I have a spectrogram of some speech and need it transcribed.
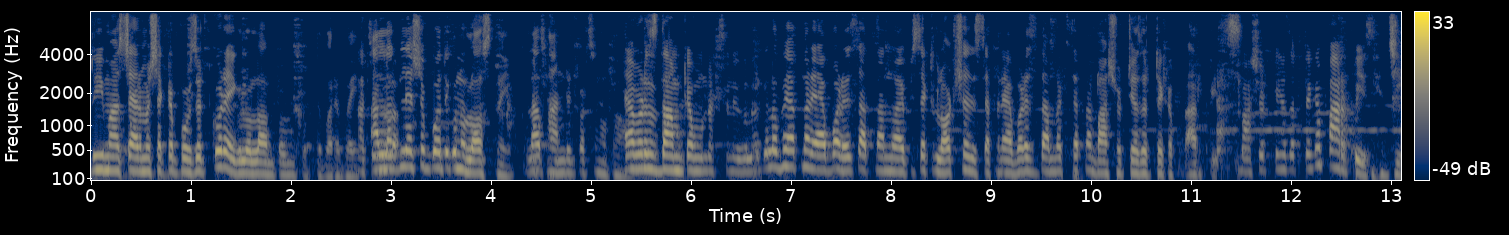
দুই মাস চার মাস একটা প্রজেক্ট করে এগুলো লাভ পালন করতে পারে ভাই। আচ্ছা, আল্লাহ দিলে এসব গতি কোনো লস নেই। লাভ হান্ড্রেড পার্সেন্ট হতে হবে। এভারেজ দাম কেমন রাখছেন এগুলো? এগুলো ভাই আপনার এভারেজ আপনার নয় পিস একটা লট সাজিয়েছে আপনার এভারেজ দাম রাখছে আপনার বাষট্টি হাজার টাকা পার পিস বাষট্টি হাজার টাকা পার পিস জি।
